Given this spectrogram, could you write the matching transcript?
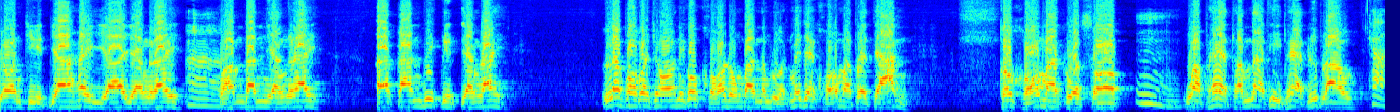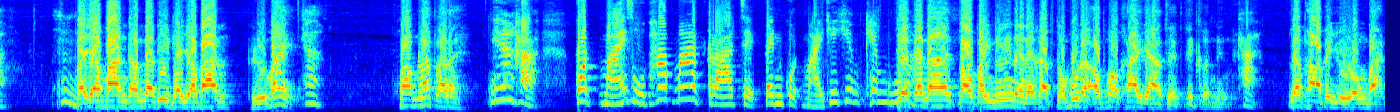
จรฉีดยาให้ยาอย่างไรอ่าความดันอย่างไร อาการวิกฤตอย่างไร แล้วปปชนี่เขาขอโรงพยาบาลตำรวจ ไม่ใช่ขอมาประจานเขาขอมาตรวจสอบอืมว่าแพทย์ทำหน้าที่แพทย์หรือเปล่าค่ะพยาบาลทำหน้าที่พยาบาลหรือไม่ค่ะความลับอะไร เนี่ยค่ะ กฎหมายสุภาพมาตราเจ็ดเป็นกฎหมายที่เข้มเข้มงเจวดตนาต่อไปนี้เนี่ยนะครับสมมติเราเอาพ่อค้ายาเสพติดคนหนึ่งค่ะแล้วพาไปอยู่โรงพยาบาล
